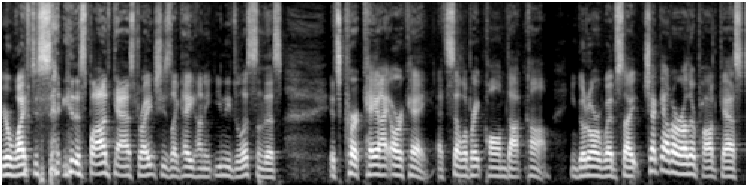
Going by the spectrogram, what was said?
your wife just sent you this podcast, right? And she's like, hey, honey, you need to listen to this. It's Kirk, K I R K, at celebratecalm.com. You can go to our website, check out our other podcasts,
